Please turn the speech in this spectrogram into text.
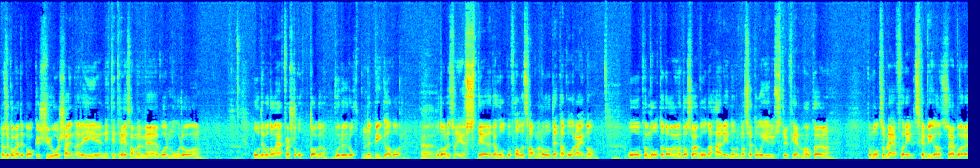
Men så kom jeg tilbake sju år seinere, i 93, sammen med vår mor. Og, og det var da jeg først oppdaga hvor råtne bygga var. Ja, ja. Og da liksom Jøss, det, det, holder på å falle sammen, og dette er vår eiendom. Og på en måte da, da så jeg både her i Normanset og i Rusterfjellet at uh, på en måte så ble jeg forelska i bygga, så jeg bare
